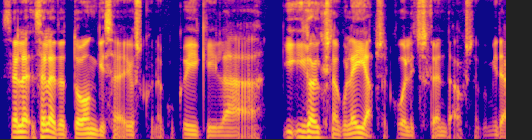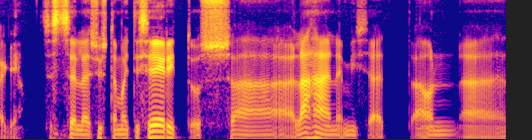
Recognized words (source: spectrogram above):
selle, selle tõttu ongi see justkui nagu kõigile, igaüks nagu leiab sealt koolitust enda jaoks nagu midagi, sest selle süstematiseeritus äh,, lähenemised, on äh,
